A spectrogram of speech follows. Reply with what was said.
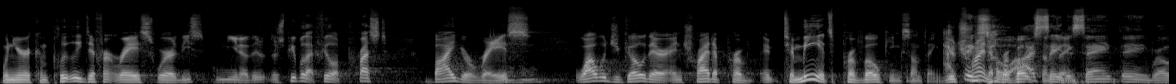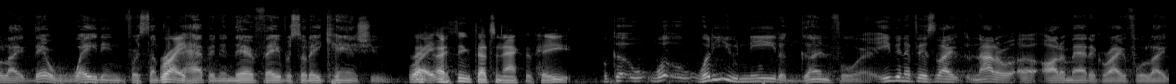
when you're a completely different race where these you know there, there's people that feel oppressed by your race why would you go there and try to prov- to me it's provoking something you're I think trying to so. provoke I something say the same thing, bro. Like they're waiting for something Right. to happen in their favor so they can shoot. right I, I think that's an act of hate. Because what what do you need a gun for? Even if it's like not a, a automatic rifle, like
